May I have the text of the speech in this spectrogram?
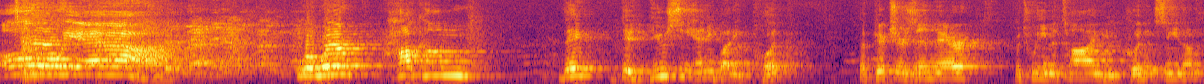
Oh, yeah. Well, where, how come they, did you see anybody put the pictures in there between the time you couldn't see them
